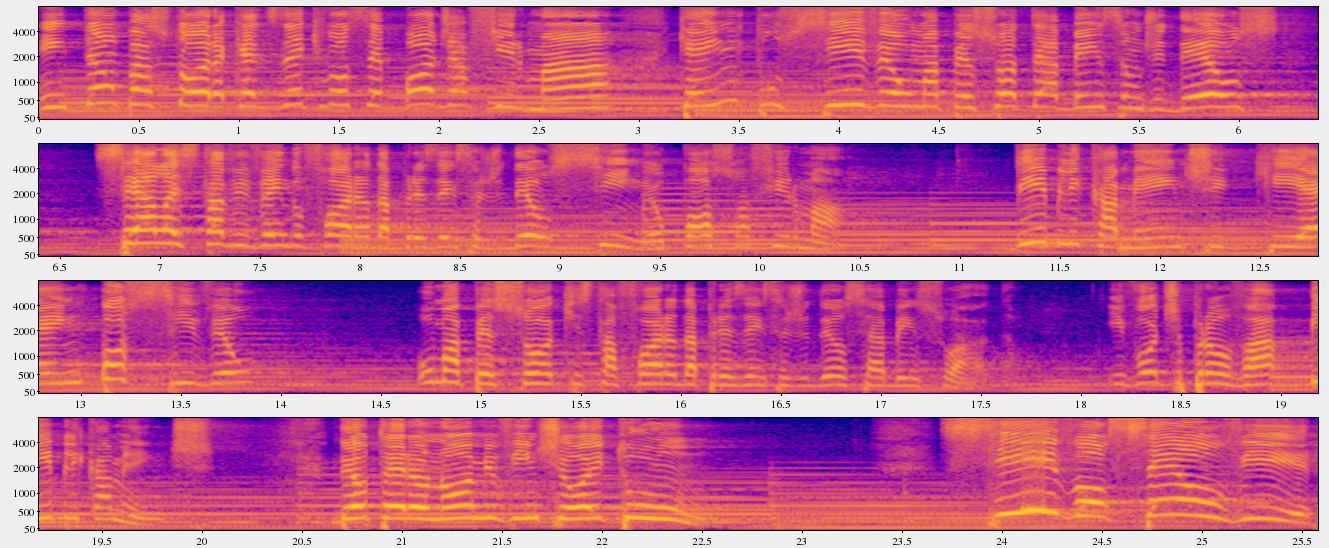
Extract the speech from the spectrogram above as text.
Então, pastora, quer dizer que você pode afirmar que é impossível uma pessoa ter a bênção de Deus se ela está vivendo fora da presença de Deus, sim, eu posso afirmar, biblicamente, que é impossível uma pessoa que está fora da presença de Deus ser abençoada. E vou te provar biblicamente. Deuteronômio 28, 1. Se você ouvir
